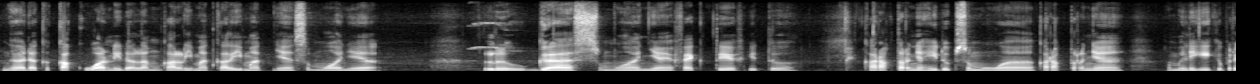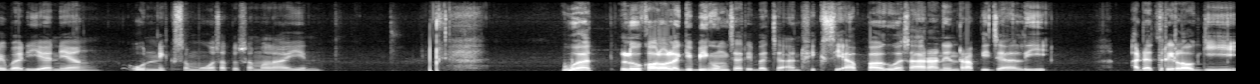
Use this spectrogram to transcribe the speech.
Nggak ada kekakuan di dalam kalimat-kalimatnya semuanya lugas semuanya efektif gitu. Karakternya hidup semua karakternya memiliki kepribadian yang unik semua satu sama lain. Buat Lu kalau lagi bingung cari bacaan fiksi apa, gua saranin Rapi Jali. Ada trilogi,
